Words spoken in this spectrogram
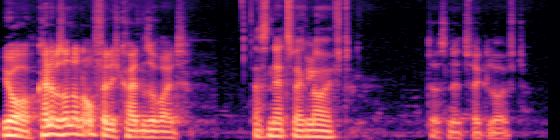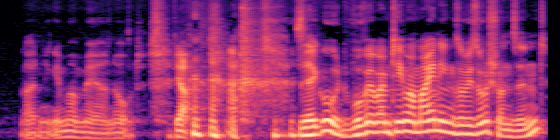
Ja, keine besonderen Auffälligkeiten soweit. Das Netzwerk läuft. Das Netzwerk läuft. Lightning immer mehr, Node. Ja. Sehr gut. Wo wir beim Thema Mining sowieso schon sind.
